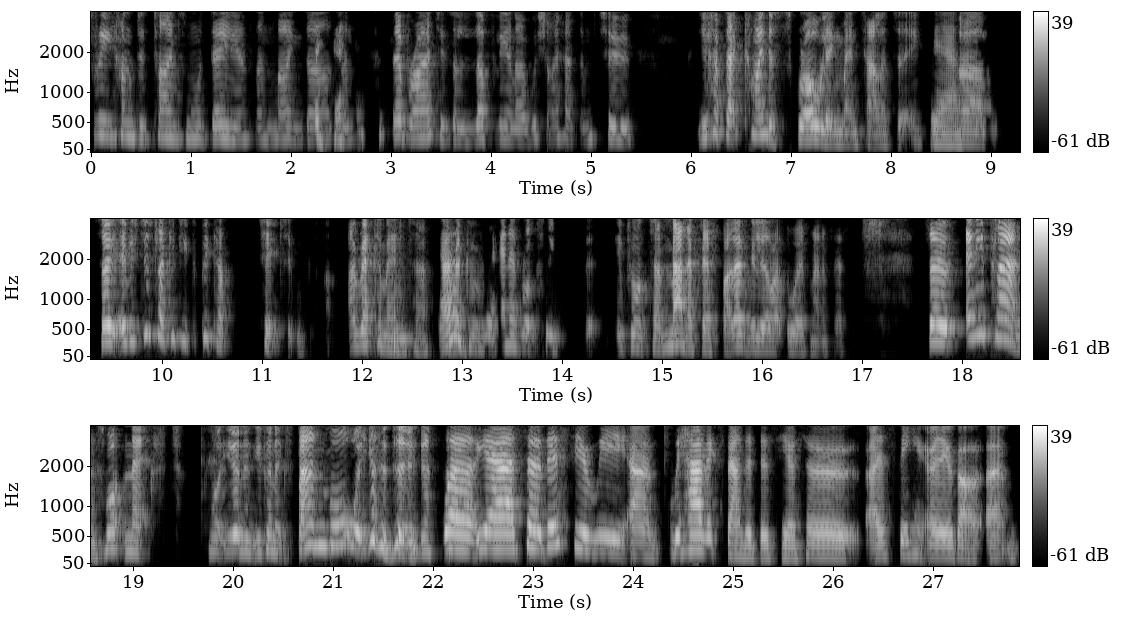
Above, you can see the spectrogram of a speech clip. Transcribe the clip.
300 times more dahlias than mine does. And their varieties are lovely. And I wish I had them too. You have that kind of scrolling mentality. Yeah. Um, so it was just like if you could pick up tips, it, I recommend her. Yeah, I recommend kind Roxie if you want to manifest, but I don't really like the word manifest. So, any plans? What next? What you're gonna you're gonna expand more? What are you gonna do? Well, yeah. So this year we um we have expanded this year. So I was speaking earlier about um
